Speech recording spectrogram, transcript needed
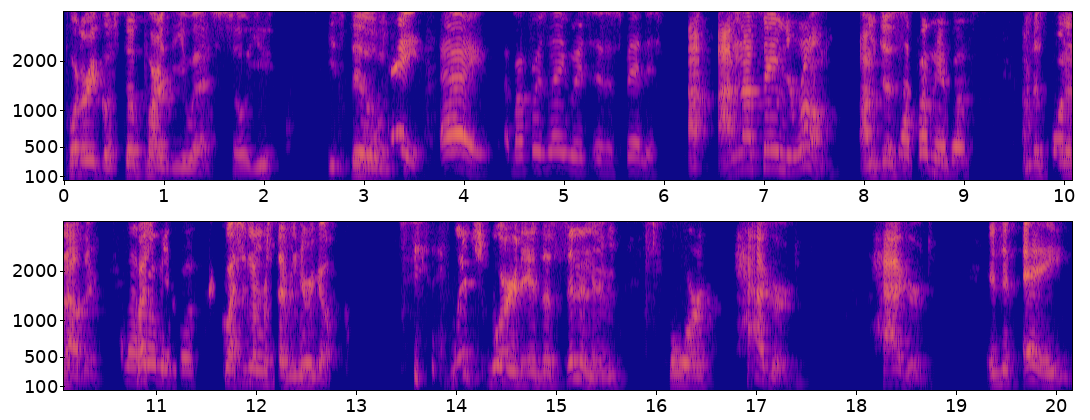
Puerto Rico is still part of the US. So you you still Hey, hey, my first language is Spanish. I, I'm not saying you're wrong. I'm just I'm not from here, bro. I'm just throwing it out there. I'm not Question- from here, bro. Question number seven. Here we go. Which word is a synonym for haggard? Haggard. Is it A,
